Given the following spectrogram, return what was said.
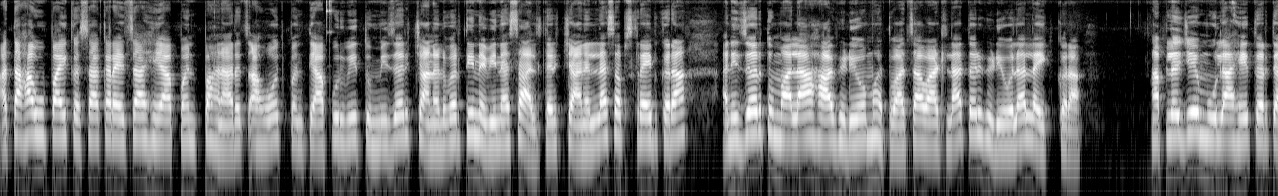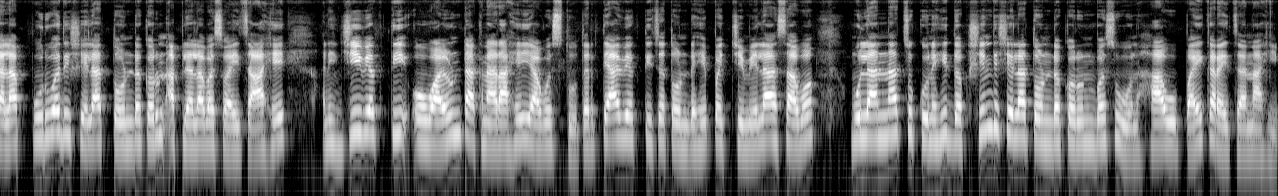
आता हा उपाय कसा करायचा हे आपण पाहणारच आहोत पण त्यापूर्वी तुम्ही जर चॅनलवरती नवीन असाल तर चॅनलला सबस्क्राईब करा आणि जर तुम्हाला हा व्हिडिओ महत्त्वाचा वाटला तर व्हिडिओला लाईक करा. आपलं जे मूल आहे तर त्याला पूर्व दिशेला तोंड करून आपल्याला बसवायचं आहे. आणि जी व्यक्ती ओवाळून टाकणार आहे या वस्तू तर त्या व्यक्तीचं तोंड हे पश्चिमेला असावं. मुलांना चुकूनही दक्षिण दिशेला तोंड करून बसवून हा उपाय करायचा नाही.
